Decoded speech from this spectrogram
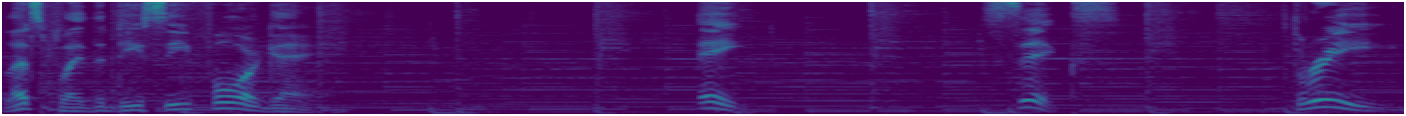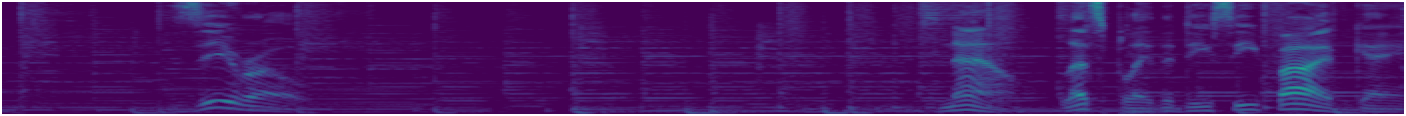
Let's play the DC4 game. 8 6 3 0 Now, let's play the DC5 game.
